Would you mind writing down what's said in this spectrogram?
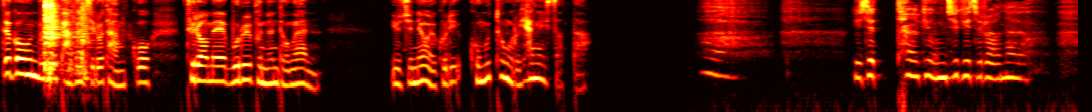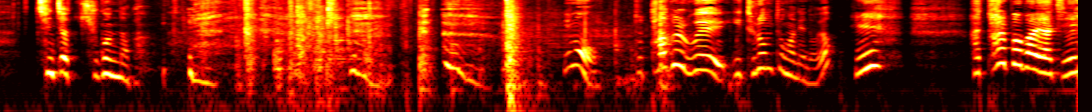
뜨거운 물을 바가지로 담고 드럼에 물을 붓는 동안 유진의 얼굴이 고무통으로 향해 있었다. 이제 닭이 움직이지를 않아요. 진짜 죽었나 봐. 이모, 저 닭을 왜 이 드럼통 안에 넣어요? 에? 아, 털 뽑아야지.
